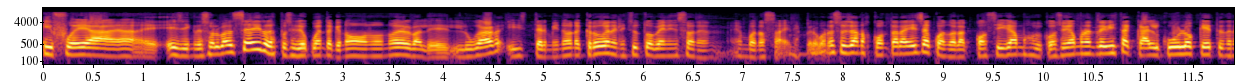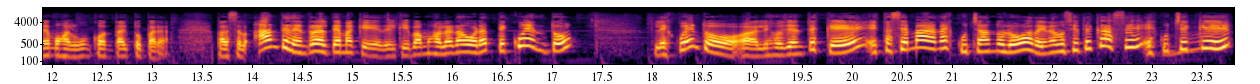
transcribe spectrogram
y fue a, a- ella ingresó al Balseiro, después se dio cuenta que no, no, no era el, el lugar y terminó creo que en el Instituto Benninson en, en Buenos Aires. Pero bueno, eso ya nos contará ella cuando la consigamos, consigamos una entrevista, calculo que tendremos algún contacto para, para hacerlo. Antes de entrar al tema que, del que vamos a hablar ahora, te cuento, les cuento a los oyentes que esta semana, escuchándolo a Reinaldo Siete Case, escuché que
